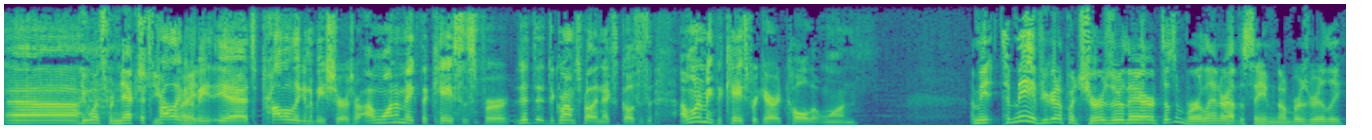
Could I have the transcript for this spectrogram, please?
Uh, He wants for next It's year. probably right? to be yeah. It's probably going to be Scherzer. I want to make the cases for De- De- Degrom's probably next closest. I want to make the case for Garrett Cole at one. I mean, to me, if you're going to put Scherzer there, doesn't Verlander have the same numbers, really?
